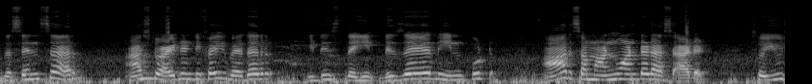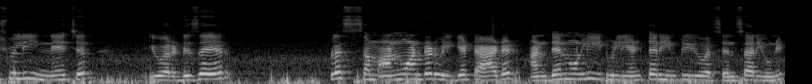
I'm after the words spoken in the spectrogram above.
the sensor has to identify whether it is the in- desired input or some unwanted as added so usually in nature your desire plus some unwanted will get added and then only it will enter into your sensor unit.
